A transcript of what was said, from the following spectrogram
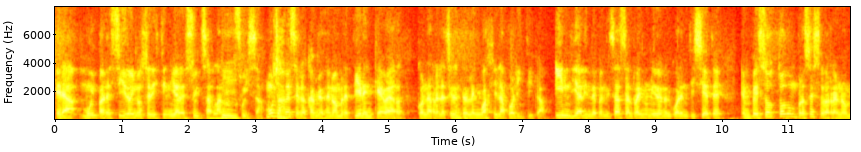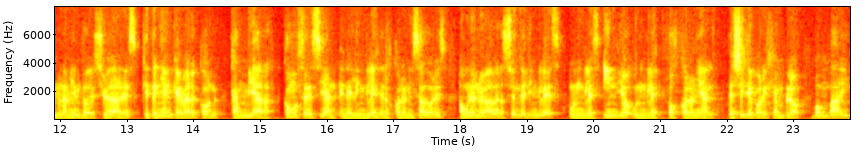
era muy parecido y no se distinguía de Switzerland, Mm. Suiza. Muchas veces los cambios de nombre tienen que ver con la relación entre el lenguaje y la política. India, al independizarse del Reino Unido en el 47, empezó todo un proceso de renombramiento de ciudades que tenían que ver con cambiar cómo se decían en el inglés de los colonizadores a una nueva versión del inglés, un inglés indio, un inglés postcolonial. De allí que, por ejemplo, Bombay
